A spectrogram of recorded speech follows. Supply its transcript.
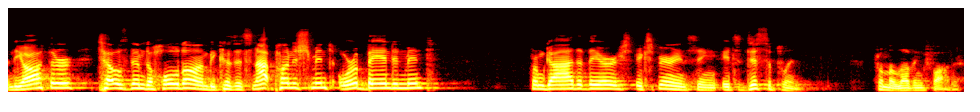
And the author tells them to hold on because it's not punishment or abandonment from God that they are experiencing, it's discipline from a loving Father.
